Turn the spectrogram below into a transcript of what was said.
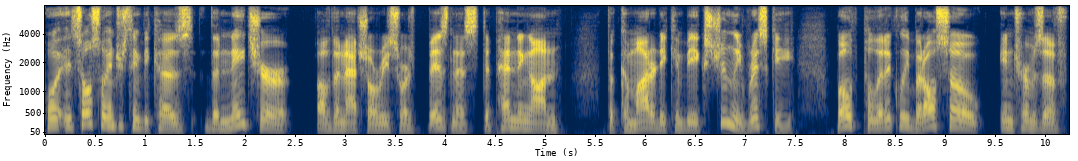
Well, it's also interesting because the nature of the natural resource business, depending on the commodity, can be extremely risky, both politically but also in terms of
